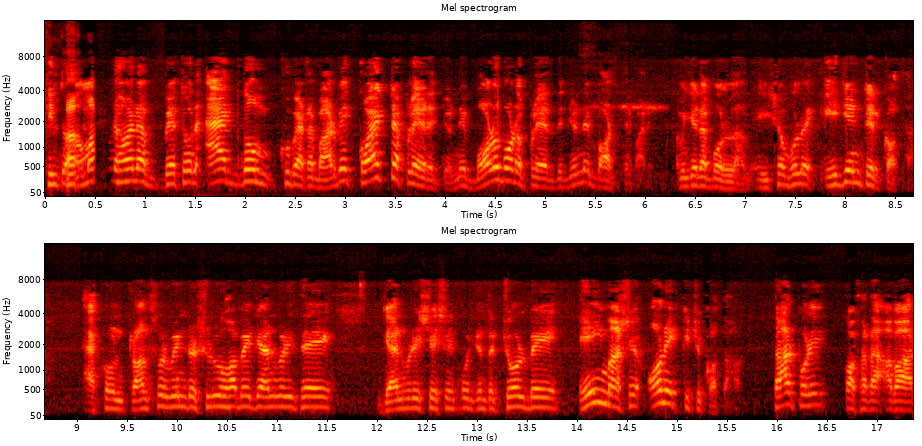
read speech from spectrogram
কিন্তু আমার মনে হয় না বেতন একদম খুব একটা বাড়বে। কয়েকটা প্লেয়ারের জন্য বড় বড় প্লেয়ারদের জন্য বাড়তে পারে। আমি যেটা বললাম এইসব হলো এজেন্টের কথা। এখন ট্রান্সফার উইন্ডো শুরু হবে জানুয়ারিতে জানুয়ারি শেষে পর্যন্ত চলবে এই মাসে অনেক কিছু কথা হবে। তারপরে কথাটা আবার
